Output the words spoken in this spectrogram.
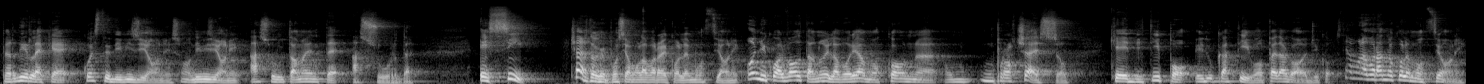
Per dirle che queste divisioni sono divisioni assolutamente assurde. E sì, Certo che possiamo lavorare con le emozioni. Ogni qualvolta noi lavoriamo con un, un, processo che è di tipo educativo, pedagogico, stiamo lavorando con le emozioni,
